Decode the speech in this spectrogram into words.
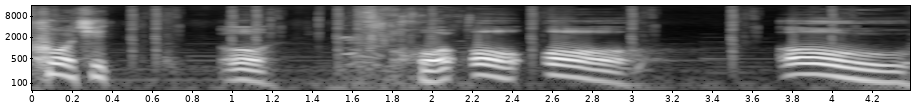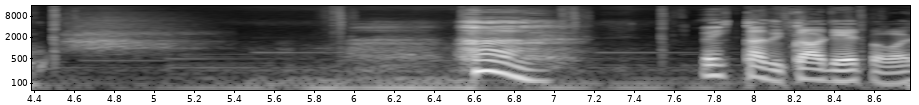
โคชิต โอ้โหโอ้ โอ้ โอ้ ฮ่าเก้าสิบเดทบอกว่า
